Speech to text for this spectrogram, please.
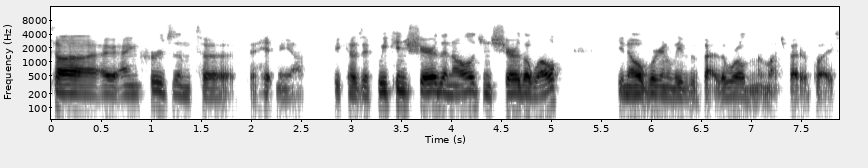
to, I, I encourage them to, to hit me up because if we can share the knowledge and share the wealth, you know, we're going to leave the, the world in a much better place.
